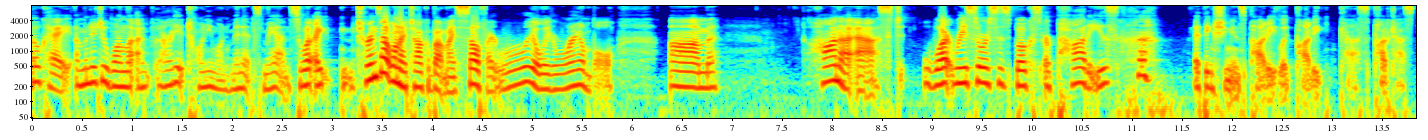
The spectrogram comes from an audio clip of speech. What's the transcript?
okay, I'm gonna do one. I'm already at 21 minutes, man. So what I turns out when I talk about myself, I really ramble. Um, Hannah asked, "What resources, books, or potties?" I think she means potty, like podcast, podcast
